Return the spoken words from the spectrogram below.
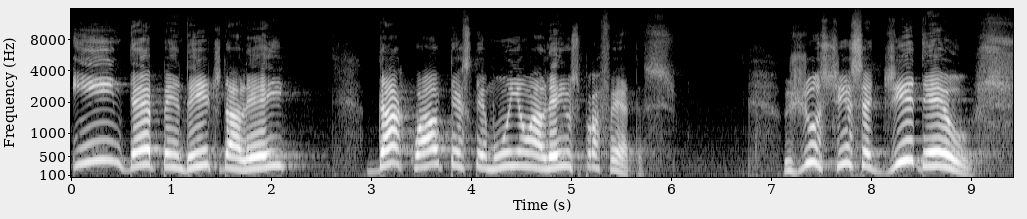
Independente da lei, da qual testemunham a lei e os profetas. Justiça de Deus,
